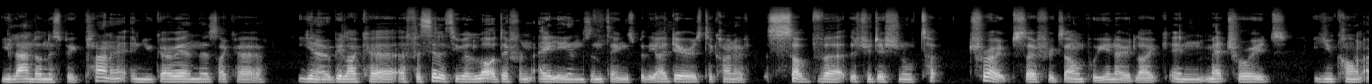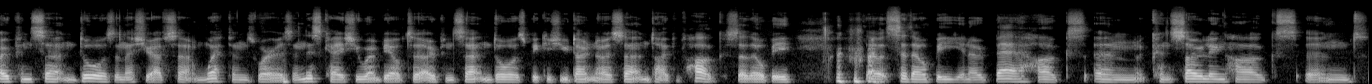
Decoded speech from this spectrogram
you land on this big planet, and you go in. There's like a, you know, be like a, a facility with a lot of different aliens and things, but the idea is to kind of subvert the traditional t- tropes. So, for example, you know, like in Metroid, you can't open certain doors unless you have certain weapons, whereas in this case, you won't be able to open certain doors because you don't know a certain type of hug. So there'll be, there'll- so there'll be, you know, bear hugs and consoling hugs, and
